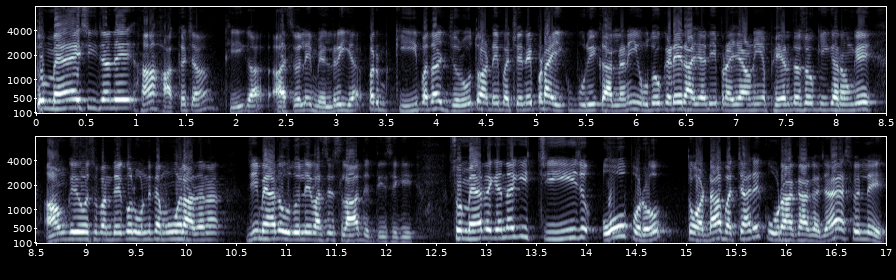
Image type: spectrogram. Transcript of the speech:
ਤੋ ਮੈਂ ਇਸ ਚੀਜ਼ਾਂ ਦੇ, ਹਾਂ, ਹੱਕ ਚ ਆ ਠੀਕ ਆ, ਇਸ ਵੇਲੇ ਮਿਲ ਰਹੀ ਆ, ਪਰ ਕੀ ਪਤਾ ਜਦੋਂ ਤੁਹਾਡੇ ਬੱਚੇ ਨੇ ਪੜ੍ਹਾਈ ਪੂਰੀ ਕਰ ਲੈਣੀ, ਉਦੋਂ ਕਿਹੜੇ ਰਾਜਾ ਦੀ ਪ੍ਰਜਾ ਆਉਣੀ ਆ, ਫੇਰ ਦੱਸੋ ਕੀ ਕਰੋਗੇ, ਆਉਂਗੇ ਉਸ ਬੰਦੇ ਕੋਲ, ਉਹਨੇ ਤਾਂ ਮੂੰਹ ਹਿਲਾ ਦੇਣਾ। ਜੀ, ਮੈਂ ਤਾਂ ਉਦੋਂ ਉਦੋਂਲੇ ਵਾਸਤੇ ਸਲਾਹ ਦਿੱਤੀ ਸੀਗੀ। ਸੋ ਮੈਂ ਤਾਂ ਕਹਿੰਦਾ ਕਿ ਚੀਜ਼ ਉਹ ਪੜੋ ਤੁਹਾਡਾ ਬੱਚਾ ਹਰੇ ਕੋਰਾ ਕਾਗਜ਼ ਆ ਇਸ ਵੇਲੇ।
